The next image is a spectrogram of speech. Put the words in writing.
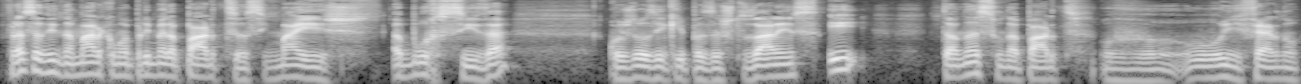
França-Dinamarca, uma primeira parte assim mais aborrecida, com as duas equipas a estudarem-se, e então, na segunda parte, o, o inferno,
